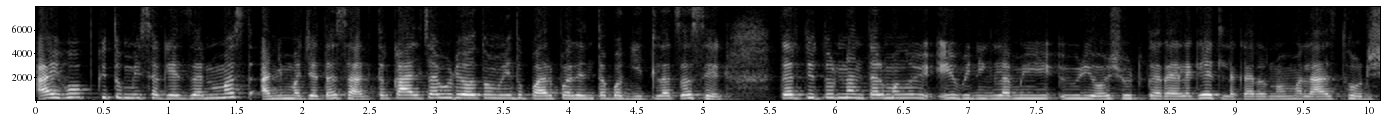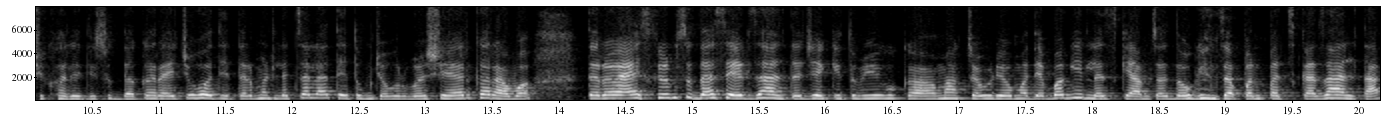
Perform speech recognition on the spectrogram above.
आय होप की तुम्ही सगळेजण मस्त आणि मजेत असाल. तर कालचा व्हिडिओ तुम्ही दुपारपर्यंत बघितलाच असेल. तर तिथून नंतर मग इव्हिनिंगला मी व्हिडिओ शूट करायला घेतला. कारण मला आज थोडीशी खरेदीसुद्धा करायची होती. तर म्हटलं चला ते तुमच्याबरोबर शेअर करावं. तर आईस्क्रीमसुद्धा सेट झालं जे की तुम्ही मागच्या व्हिडिओमध्ये बघितलंच की आमचा दोघींचा पण पचका झालता.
